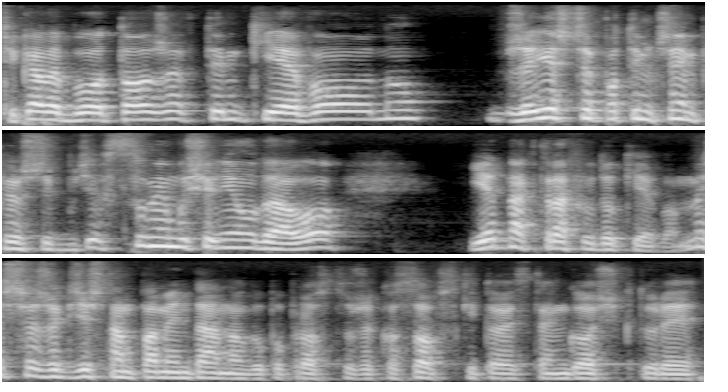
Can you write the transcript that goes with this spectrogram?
Ciekawe było to, że w tym Kiewo, no, że jeszcze po tym Championship, gdzie w sumie mu się nie udało, jednak trafił do Kiewa. Myślę, że gdzieś tam pamiętano go po prostu, że Kosowski to jest ten gość, który,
